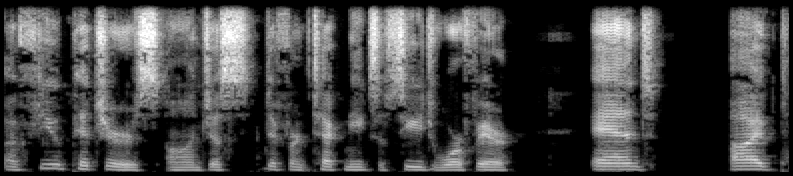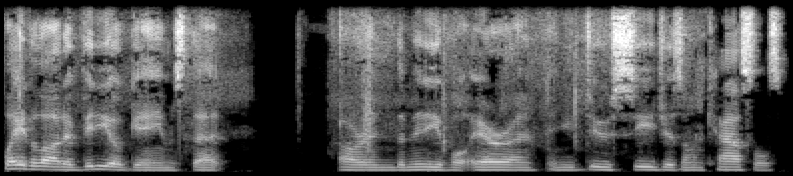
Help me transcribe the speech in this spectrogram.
a few pictures on just different techniques of siege warfare, and I've played a lot of video games that are in the medieval era, and you do sieges on castles,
